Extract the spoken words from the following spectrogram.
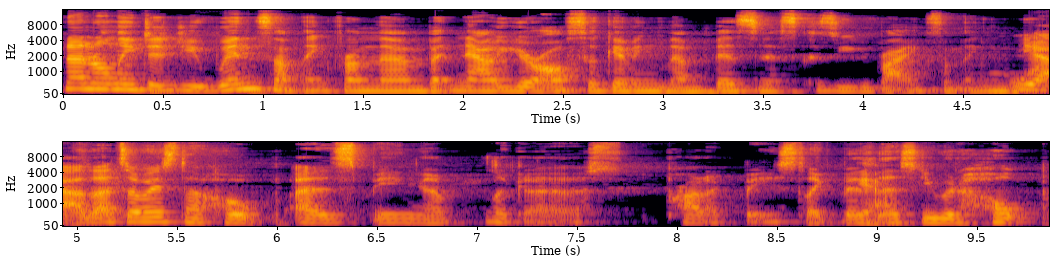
not only did you win something from them but now you're also giving them business because you're buying something more Yeah, that's always the hope as being a like a product based like business. You would hope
